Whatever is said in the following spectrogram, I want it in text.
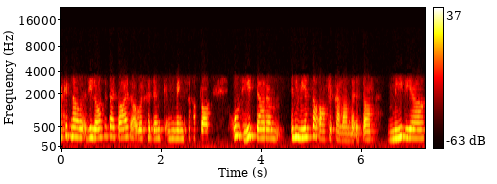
ek het nou die laaste tyd baie daaroor gedink en mense gepraat. Ons het daarom in die meeste Afrika lande is daar media,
